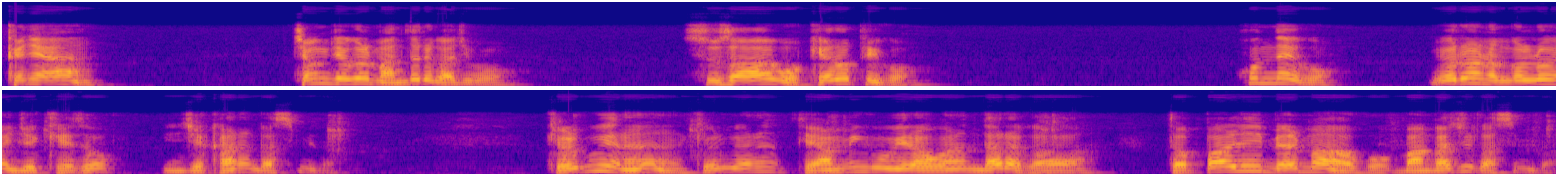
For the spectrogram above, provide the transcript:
그냥 정적을 만들어 가지고 수사하고 괴롭히고 혼내고 이러는 걸로 이제 계속 이제 가는 것 같습니다. 결국에는 결국에는 대한민국이라고 하는 나라가 더 빨리 멸망하고 망가질 것 같습니다.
